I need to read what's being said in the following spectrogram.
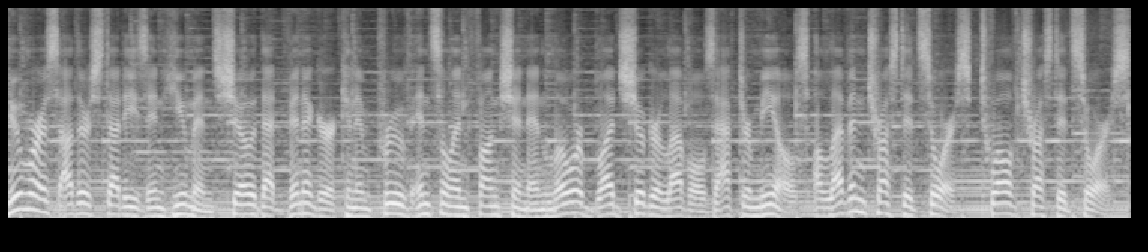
Numerous other studies in humans show that vinegar can improve insulin function and lower blood sugar levels after meals 11 trusted source 12 trusted source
